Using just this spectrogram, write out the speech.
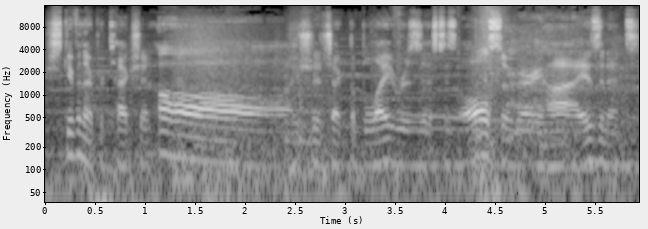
Just given their protection. Oh, I should have checked. The blight resist is also very high, isn't it?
